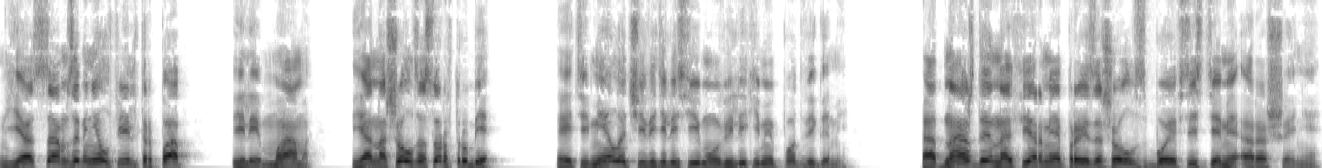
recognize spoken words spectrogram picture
«Я сам заменил фильтр, пап!» Или «Мама». Я нашел засор в трубе. Эти мелочи виделись ему великими подвигами. Однажды на ферме произошел сбой в системе орошения.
